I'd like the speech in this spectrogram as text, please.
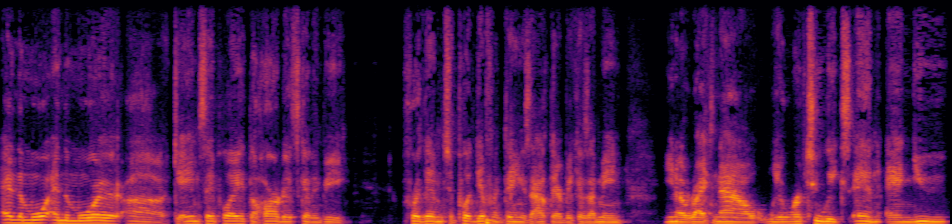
And the more and the more uh, games they play, the harder it's going to be for them to put different things out there. Because I mean, you know, right now we're, we're two weeks in, and you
